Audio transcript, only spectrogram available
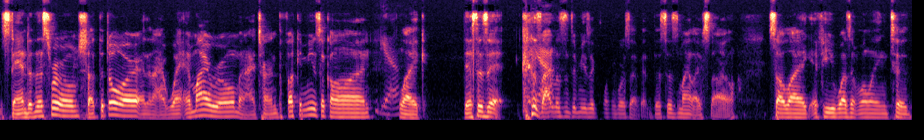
stand in this room, shut the door, and then I went in my room and I turned the fucking music on. Yeah. Like, this is it. Because I listen to music 24 7. This is my lifestyle. So, like, if he wasn't willing to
